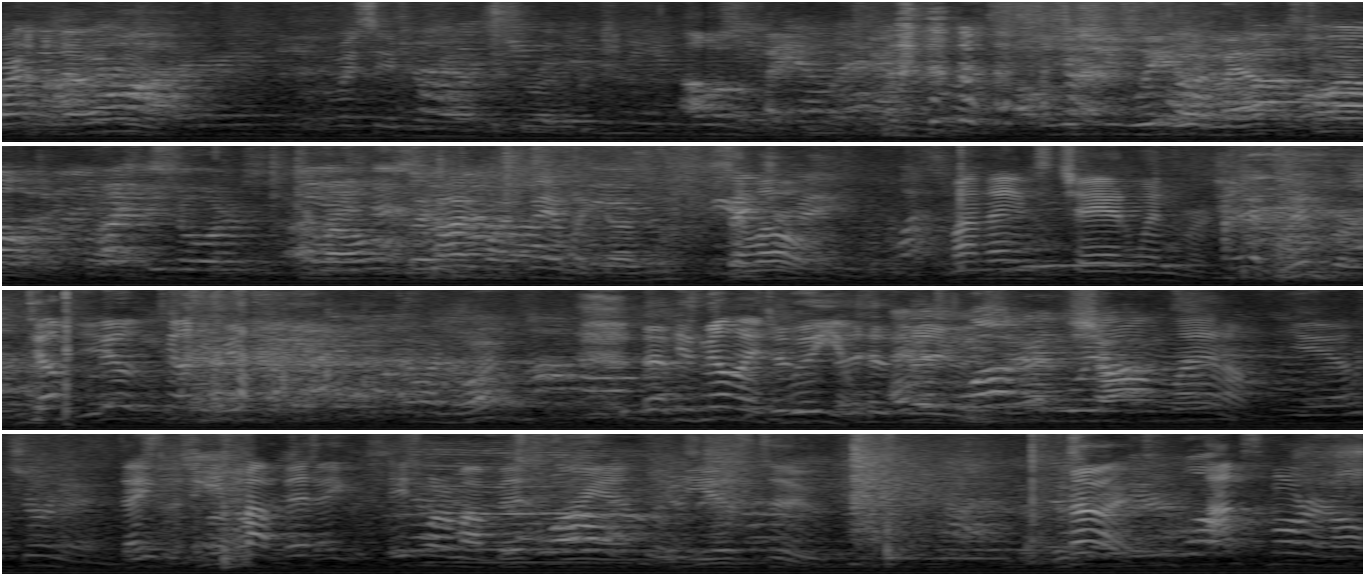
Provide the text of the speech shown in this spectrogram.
writing the note? Let me see if your math is right. Your math is Hello. Say hi to my family, cousin. Say Hello. your name. My name's Chad Winburn. Chad Winberg. Tell me, tell, tell me his Tell him what? His middle name's William. Sean Lanham. Yeah. What's your name? David. He's my best. He's one of my best friends. and He is too. Hi. I'm smarter than all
